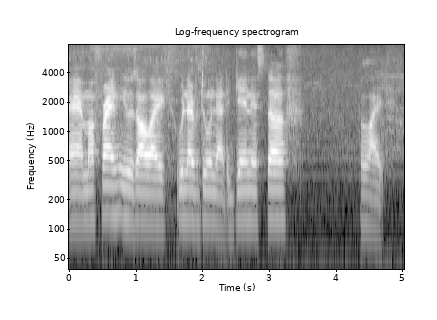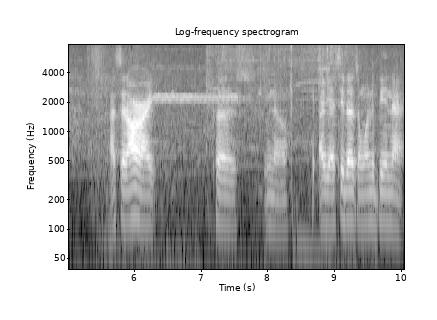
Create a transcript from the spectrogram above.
and my friend, he was all like, "We're never doing that again" and stuff. But like, I said, "All right," because you know, I guess he doesn't want to be in that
